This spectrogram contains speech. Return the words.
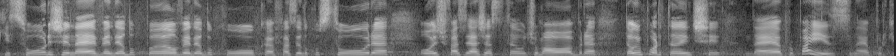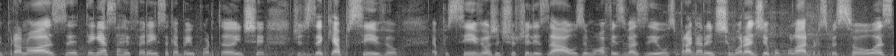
que surge né, vendendo pão, vendendo cuca, fazendo costura, hoje fazer a gestão de uma obra tão importante né, para o país, né, porque para nós tem essa referência que é bem importante de dizer que é possível. É possível a gente utilizar os imóveis vazios para garantir moradia popular para as pessoas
